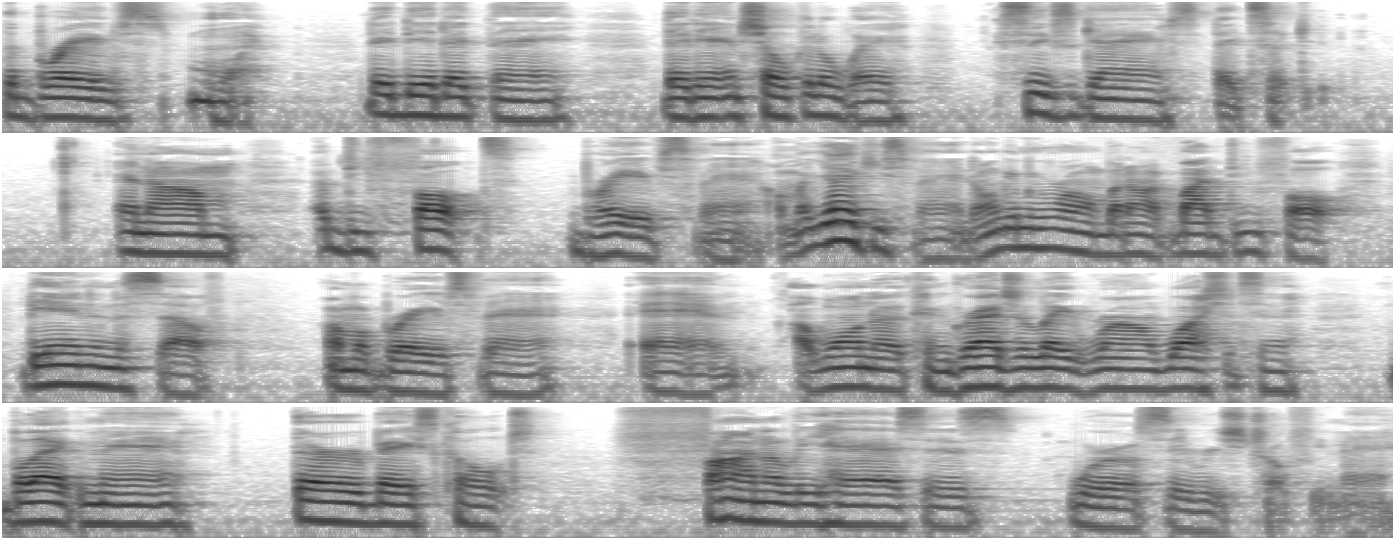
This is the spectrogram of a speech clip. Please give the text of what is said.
The Braves won. They did their thing. They didn't choke it away. Six games, they took it. And I'm a default Braves fan. I'm a Yankees fan. Don't get me wrong, but I'm, by default, being in the South, I'm a Braves fan. And I want to congratulate Ron Washington, black man, third base coach, finally has his World Series trophy, man.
